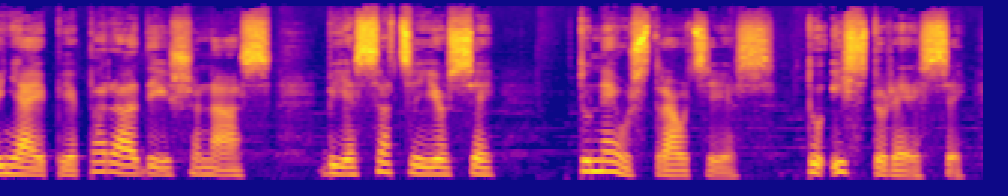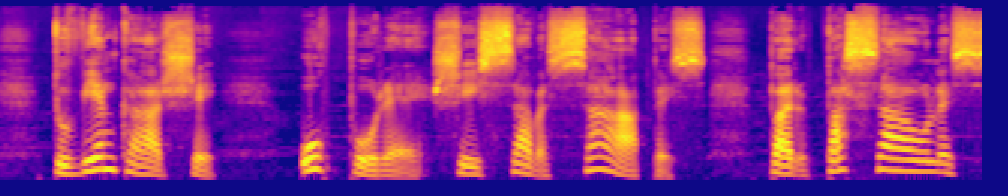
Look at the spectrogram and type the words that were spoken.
viņai pie parādīšanās bija sacījusi, tu neuztraucies, tu izturēsi, tu vienkārši upurē šīs savas sāpes par pasaules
